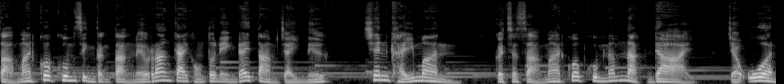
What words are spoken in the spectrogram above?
สามารถควบคุมสิ่งต่างๆ ในร่างกายของตนเองได้ตามใจนึก เช่นไขมัน ก็จะสามารถควบคุมน้ำหนักได้ จะอ้วน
